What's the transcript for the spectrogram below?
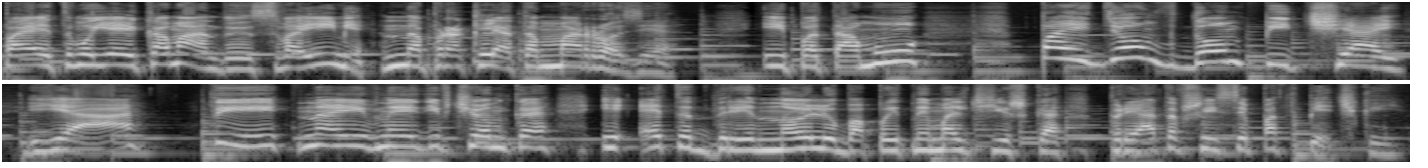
Поэтому я и командую своими на проклятом морозе. И потому пойдем в дом пить чай. Я, ты, наивная девчонка, и этот дрянной любопытный мальчишка, прятавшийся под печкой.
